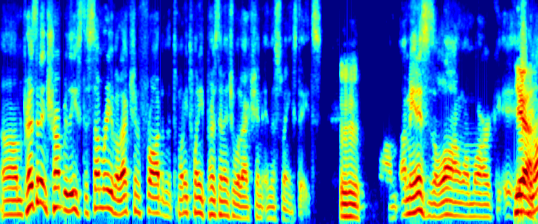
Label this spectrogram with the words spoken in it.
Um, President Trump released the summary of election fraud in the 2020 presidential election in the swing states. Mm-hmm. Um, I mean, this is a long one, Mark. Yeah.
